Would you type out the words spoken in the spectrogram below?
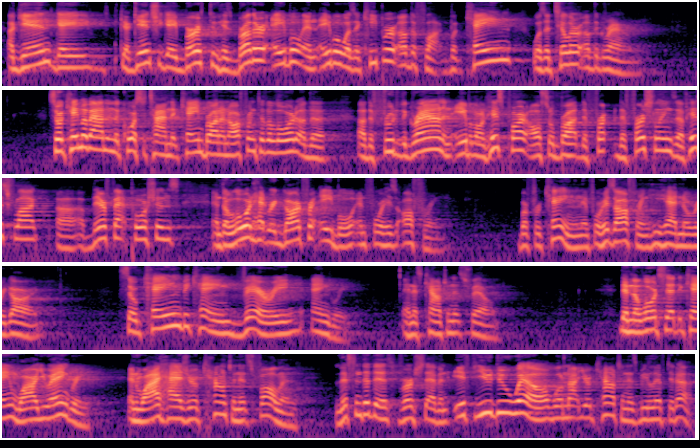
Again, gave, again, she gave birth to his brother Abel, and Abel was a keeper of the flock, but Cain was a tiller of the ground. So it came about in the course of time that Cain brought an offering to the Lord of the, of the fruit of the ground, and Abel on his part also brought the, fir- the firstlings of his flock, uh, of their fat portions. And the Lord had regard for Abel and for his offering. But for Cain and for his offering, he had no regard. So Cain became very angry, and his countenance fell. Then the Lord said to Cain, Why are you angry? And why has your countenance fallen? Listen to this, verse 7. If you do well, will not your countenance be lifted up?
